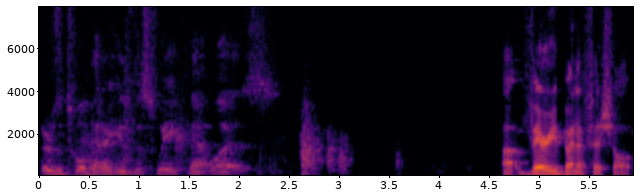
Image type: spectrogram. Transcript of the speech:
there's a tool that I used this week that was uh, very beneficial.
